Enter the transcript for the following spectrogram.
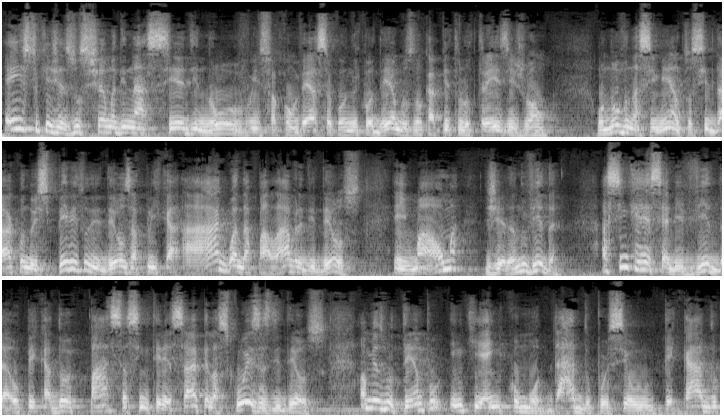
É isto que Jesus chama de nascer de novo em sua conversa com Nicodemos no capítulo 3 de João. O novo nascimento se dá quando o Espírito de Deus aplica a água da palavra de Deus em uma alma, gerando vida. Assim que recebe vida, o pecador passa a se interessar pelas coisas de Deus, ao mesmo tempo em que é incomodado por seu pecado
